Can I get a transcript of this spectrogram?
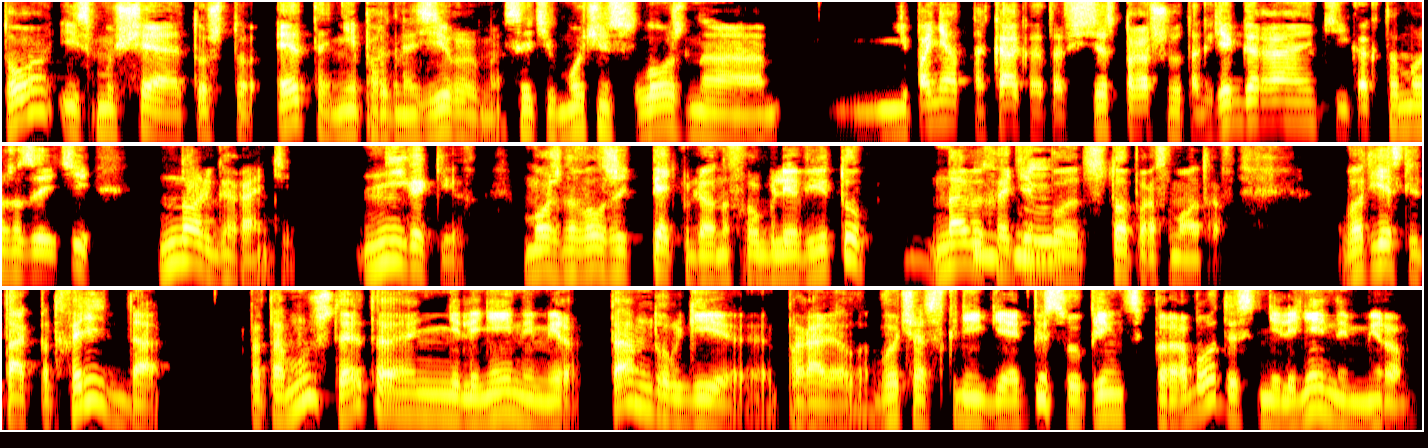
то и смущает то, что это непрогнозируемо. С этим очень сложно, непонятно как это. Все спрашивают, а где гарантии, как-то можно зайти? Ноль гарантий. Никаких. Можно вложить 5 миллионов рублей в YouTube, на выходе mm-hmm. будет 100 просмотров. Вот если так подходить, да, потому что это нелинейный мир. Там другие правила. Вот сейчас в книге я описываю принципы работы с нелинейным миром.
